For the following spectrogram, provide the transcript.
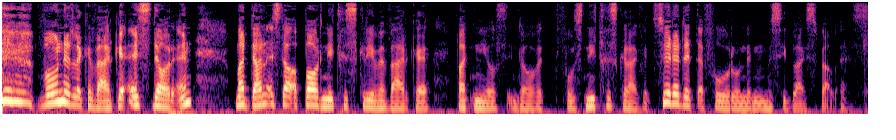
wonderlike werke is daarin maar dan is daar 'n paar net geskrewe werke wat Niels en David vir ons nie geskryf het sodat dit 'n volronde musiek bly spel is.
